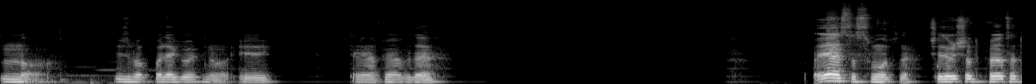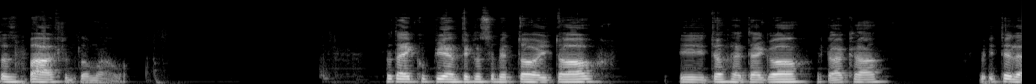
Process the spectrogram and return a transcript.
No. Liczba poległych, no i tak naprawdę jest to smutne. 70% to jest bardzo mało. Tutaj kupiłem tylko sobie to i to. I trochę tego, raka. I tyle.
